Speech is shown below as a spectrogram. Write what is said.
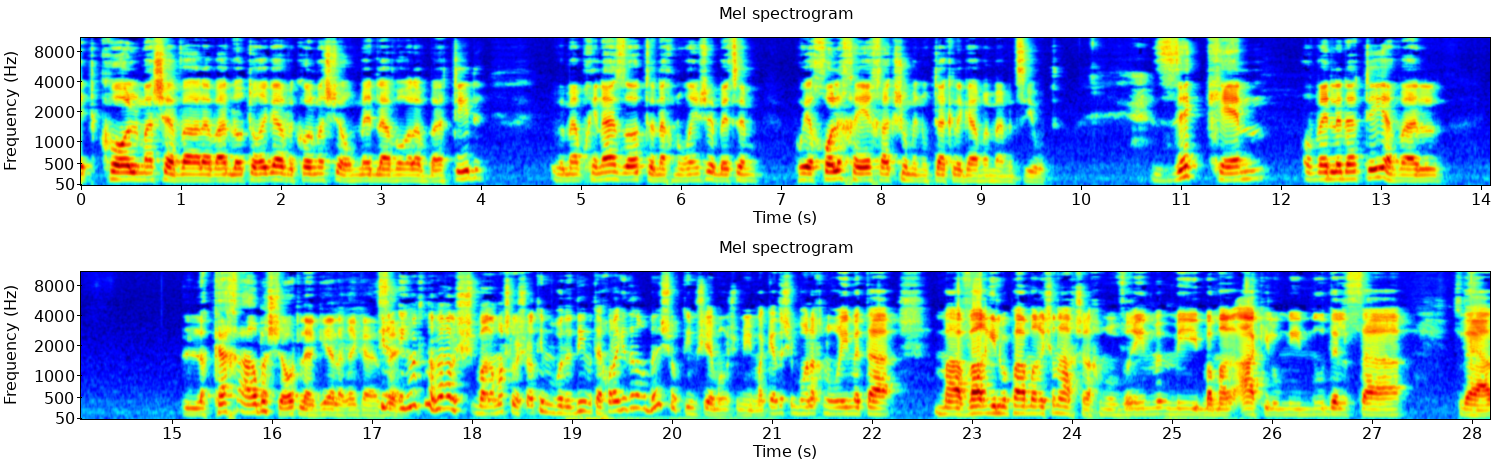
את כל מה שעבר עליו עד לאותו רגע וכל מה שעומד לעבור עליו בעתיד ומהבחינה הזאת אנחנו רואים שבעצם הוא יכול לחייך רק כשהוא מנותק לגמרי מהמציאות. זה כן עובד לדעתי אבל לקח ארבע שעות להגיע לרגע הזה. תראה אם אתה מדבר על ברמה של השוטים הבודדים אתה יכול להגיד על הרבה שוטים שהם מרשימים הקטע שבו אנחנו רואים את המעבר גיל בפעם הראשונה שאנחנו עוברים במראה כאילו מנודלס ה... אתה יודע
